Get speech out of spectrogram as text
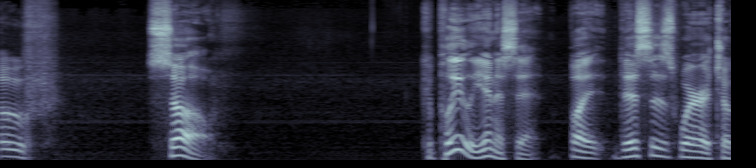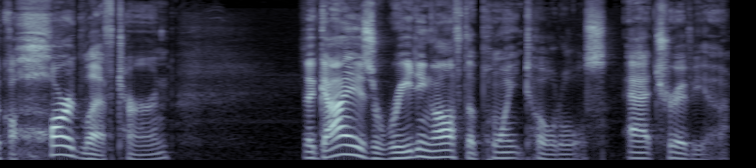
Oof. So, completely innocent, but this is where it took a hard left turn. The guy is reading off the point totals at trivia.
